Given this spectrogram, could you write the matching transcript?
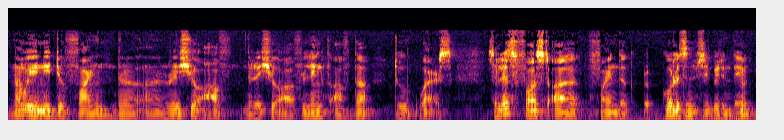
now we need to find the uh, ratio of the ratio of length of the two wires. So let's first uh, find the correlation between them.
